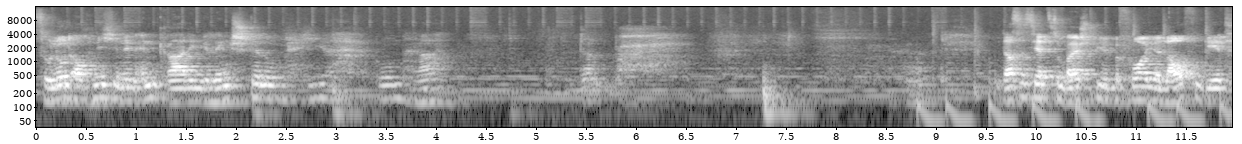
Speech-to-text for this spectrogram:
Zur Not auch nicht in den endgradigen Gelenkstellungen. Hier, boom, ja. Das ist jetzt zum Beispiel, bevor ihr laufen geht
